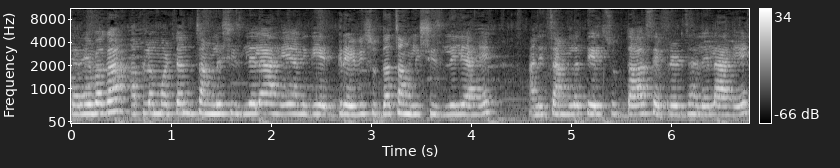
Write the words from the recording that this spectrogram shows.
तर हे बघा आपलं मटण चांगलं शिजलेलं आहे आणि ग्रेव्ही सुद्धा चांगली शिजलेली आहे. आणि चांगलं तेल सुद्धा सेपरेट झालेलं आहे.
